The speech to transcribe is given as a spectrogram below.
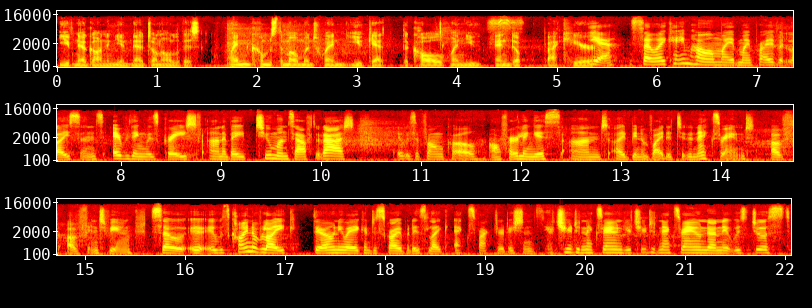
you've now gone and you've now done all of this. When comes the moment when you get the call, when you end up back here? Yeah. So I came home, I had my private license, everything was great. And about two months after that, it was a phone call off Aer Lingus, and I'd been invited to the next round of, of interviewing. So it, it was kind of like the only way I can describe it is like X Factor auditions. You're through to the next round, you're through to the next round. And it was just,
